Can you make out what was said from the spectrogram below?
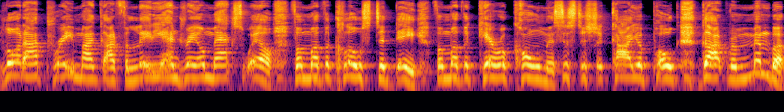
Lord, I pray, my God, for Lady Andrea Maxwell, for Mother Close today, for Mother Carol Coleman, Sister Shakaya Polk. God, remember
